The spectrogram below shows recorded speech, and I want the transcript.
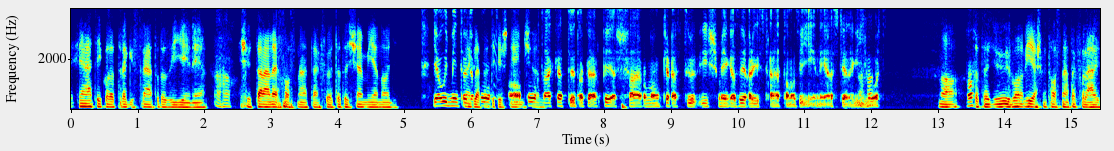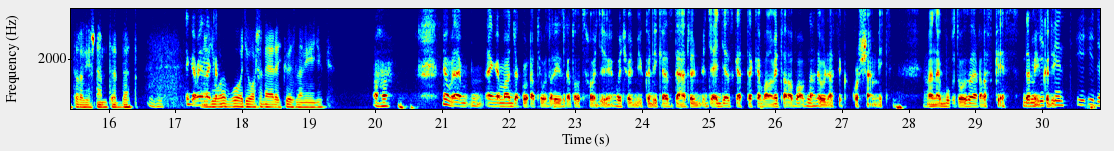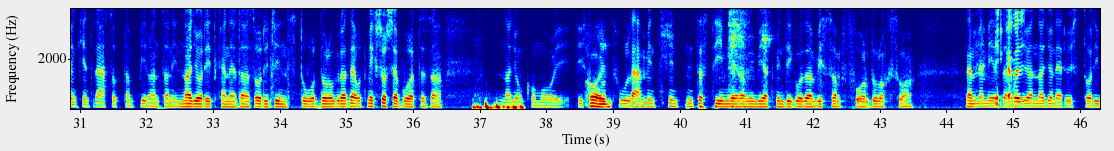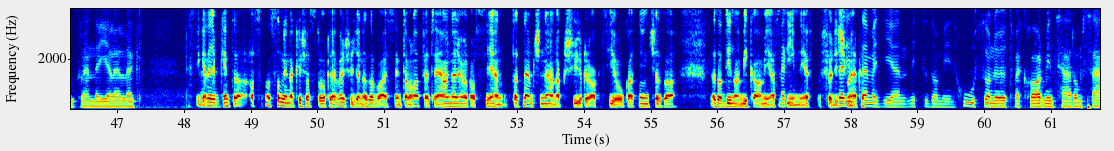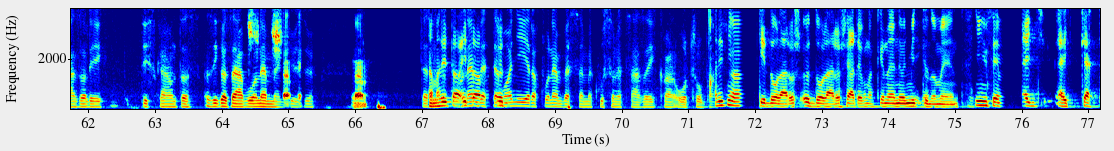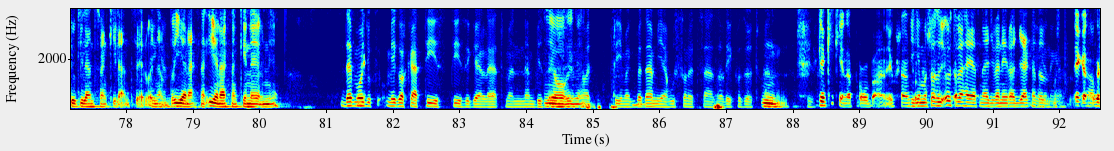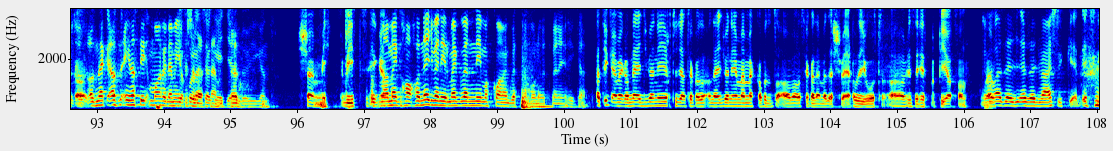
játék alatt regisztráltad az IE-nél, és hogy talán ezt használták föl, tehát hogy semmilyen nagy Ja, úgy, mint hogy a, port, a Portal 2-t akár PS3-on keresztül is még azért regisztráltam az IE-nél, ez tényleg így Aha. volt. Na, ha? tehát ő valami ilyesmit használtak fel állítólag, és nem többet. Uh-huh. Igen, én nekem... Volt gyorsan erre egy közleményük. Aha. Jó, mert engem a gyakorlat oldal izgatott, hogy, hogy hogy működik ez, de hát, hogy egyezgettek-e valamit a valve de úgy látszik, akkor semmit. Mennek bulldozerrel, az kész. De működik. Egyébként időnként rászoktam pillantani nagyon ritkán erre az Origin Store dologra, de ott még sose volt ez a nagyon komoly diszkont hullám, mint, mint, mint a Steamnél, ami miatt mindig oda visszafordulok, szóval nem, nem érzem, Igen, hogy egy... olyan nagyon erős sztoriuk lenne jelenleg. Aztán Igen, egyébként a, a Sony-nak is a sztóriával is ugyanez a baj, szerintem alapvetően, hogy nagyon rossz ilyen, tehát nem csinálnak sűrű akciókat, nincs ez a, ez a dinamika, ami a Steam-nél fölismer. Szerintem egy ilyen, mit tudom én, 25 meg 33 százalék discount az, az igazából nem meggyőző. Nem. Tehát nem, az, hát itt a, ha itt nem a, vettem öt... annyiért, akkor nem veszem meg 25 százalékkal olcsóbban. Hát itt nyilván két dolláros, 5 dolláros játékoknak kéne lenni, hogy mit Igen. tudom én. Infame egy, egy 2,99 ér, vagy Igen. nem tudom, ilyeneknek, ilyeneknek kéne jönnie. De mondjuk még akár 10, 10-ig el lehet menni, nem bizonyos Jó, igen. nagy címekbe, de nem ilyen 25 százalék az 50. Mm. Igen, ki kéne próbálniuk. Nem igen, tudom. most az, hogy 50 helyett 40 ér adják, hát igen, az, igen. Most, igen, az, az, az, az, ne, az, én azt majdnem észre sem veszem. Egyenlő, igen. Semmi. Vicc, igen. Na, meg, ha, ha 40 ér megvenném, akkor megvettem volna 50 ér. Igen. Hát igen, meg a 40 ér, tudjátok, a 40 ér, mert megkapod a, valószínűleg a lemezes verziót a, vizét, a piacon. Jó, ez egy, ez egy másik kérdés.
